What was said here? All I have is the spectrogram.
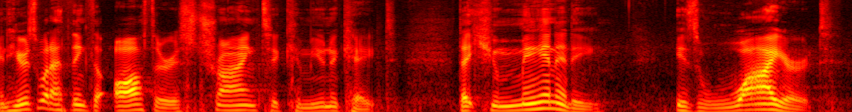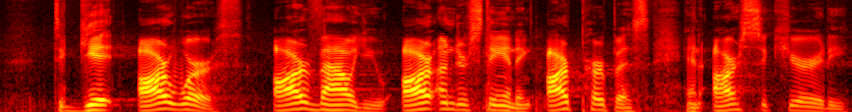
And here's what I think the author is trying to communicate that humanity is wired to get our worth our value, our understanding, our purpose, and our security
